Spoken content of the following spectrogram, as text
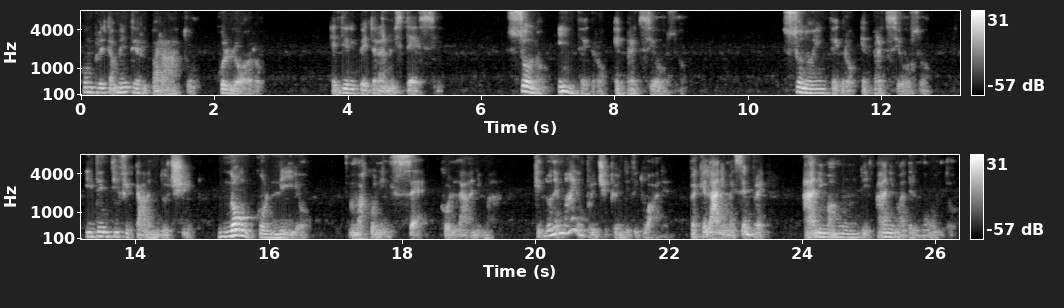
completamente riparato con loro e di ripetere a noi stessi, sono integro e prezioso, sono integro e prezioso, identificandoci non con l'io, ma con il sé, con l'anima, che non è mai un principio individuale, perché l'anima è sempre anima mundi, anima del mondo.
